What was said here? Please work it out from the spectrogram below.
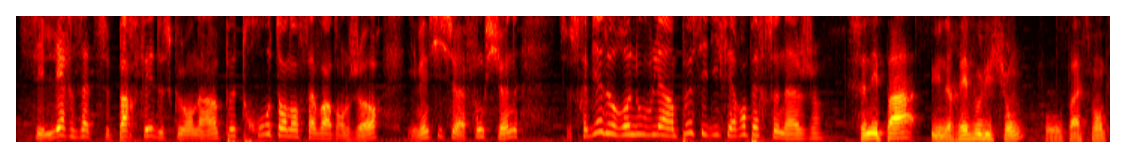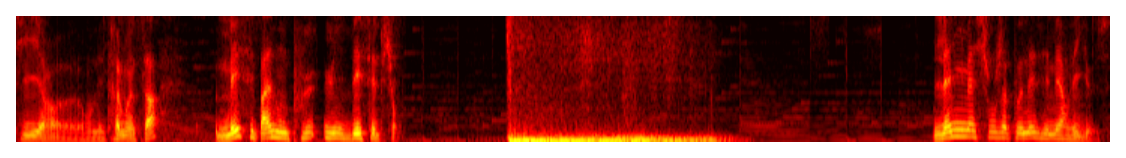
c'est l'ersatz parfait de ce que l'on a un peu trop tendance à voir dans le genre, et même si cela fonctionne, ce serait bien de renouveler un peu ces différents personnages. Ce n'est pas une révolution, faut pas se mentir, euh, on est très loin de ça, mais c'est pas non plus une déception. L'animation japonaise est merveilleuse,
